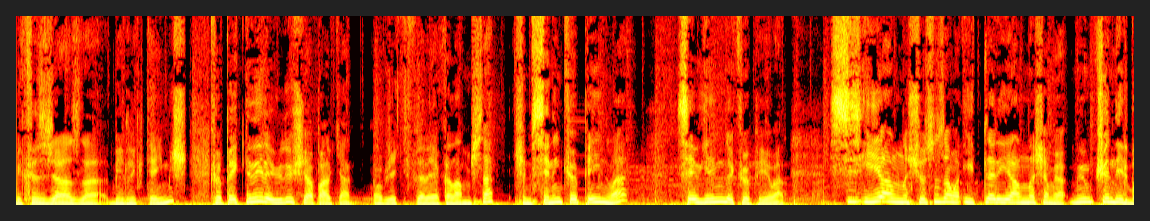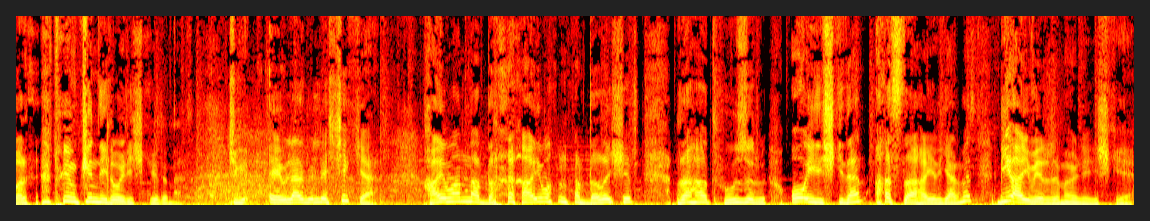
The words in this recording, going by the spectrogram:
bir kızcağızla birlikteymiş. Köpekleriyle yürüyüş yaparken objektiflere yakalanmışlar. Şimdi senin köpeğin var, sevgilinin de köpeği var. Siz iyi anlaşıyorsunuz ama itler iyi anlaşamıyor. Mümkün değil mümkün değil o ilişki yürümez. Çünkü evler birleşecek ya. Hayvanlar da, hayvanlar dalaşır, rahat, huzur. O ilişkiden asla hayır gelmez. Bir ay veririm öyle ilişkiye.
